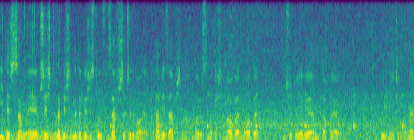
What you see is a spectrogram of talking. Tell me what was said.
i też są y, przejścia dla pieszych dla rowerzystów zawsze czerwone, prawie zawsze. No chyba, że są jakieś nowe, młode, to się pojawiają trochę później czerwone.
